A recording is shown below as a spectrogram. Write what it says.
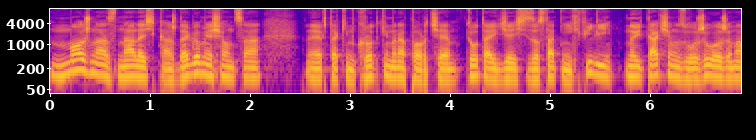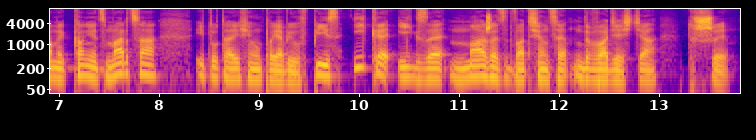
można znaleźć każdego miesiąca e, w takim krótkim raporcie, tutaj gdzieś z ostatniej chwili. No i tak się złożyło, że mamy koniec marca i tutaj się pojawił wpis IKX marzec 2023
